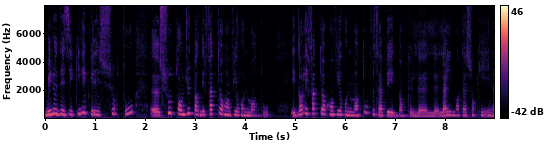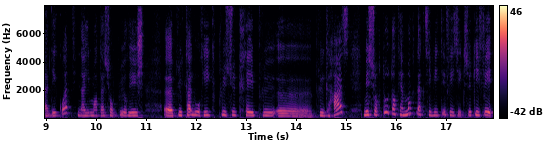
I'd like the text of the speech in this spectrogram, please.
Mais le déséquilibre est surtout euh, sous-tendu par des facteurs environnementaux. Et dans les facteurs environnementaux, vous avez donc l'alimentation qui est inadéquate, une alimentation plus riche, euh, plus calorique, plus sucrée, plus euh, plus grasse, mais surtout donc un manque d'activité physique, ce qui fait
